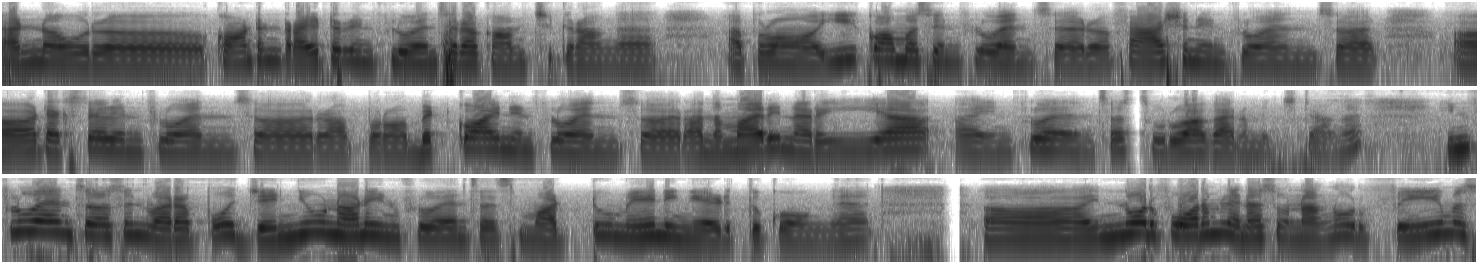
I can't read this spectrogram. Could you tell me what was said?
தன்னை ஒரு கான்டென்ட் ரைட்டர் இன்ஃப்ளூயன்சராக காமிச்சிக்கிறாங்க. அப்புறம் e commerce influencer fashion influencer textile influencer அப்புறம் பிட்காயின் இன்ஃப்ளூயன்சர் அந்த மாதிரி நிறையா இன்ஃப்ளூயன்சர்ஸ் உருவாக ஆரம்பிச்சிட்டாங்க. இன்ஃப்ளூயன்சர்ஸ்னு வரப்போ ஜென்யூனான இன்ஃப்ளூயன்சர்ஸ் மட்டுமே நீங்கள் எடுத்துக்கோங்க. Uh, இன்னொரு ஃபோரமில் என்ன சொன்னாங்கன்னா ஒரு ஃபேமஸ்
